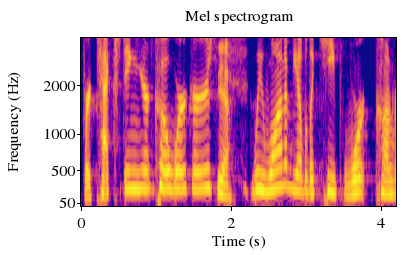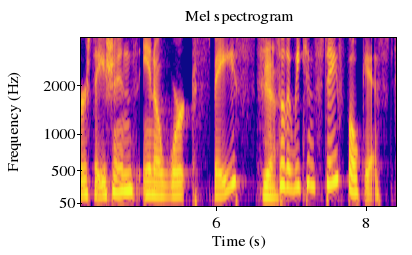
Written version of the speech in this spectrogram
for texting your coworkers. Yeah. We want to be able to keep work conversations in a work space Yeah. so that we can stay focused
